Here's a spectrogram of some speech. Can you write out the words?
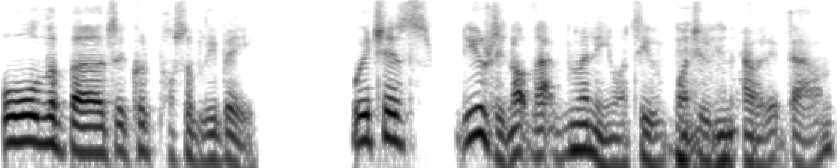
all the birds it could possibly be, which is usually not that many once you once you've mm. narrowed it down.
